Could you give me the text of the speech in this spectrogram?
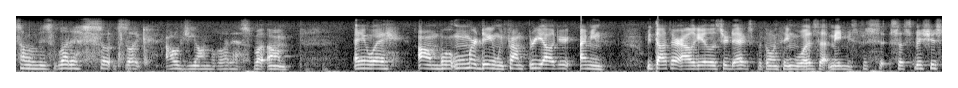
some of his lettuce, so it's like algae on the lettuce. But, um, anyway, um, when we were digging, we found three alligator, I mean, we thought they were alligator lizard eggs, but the only thing was that made me suspicious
